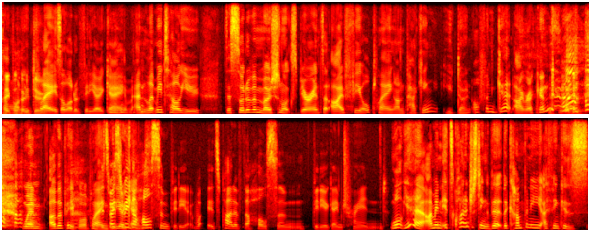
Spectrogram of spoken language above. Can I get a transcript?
People someone who who, plays a lot of video mm-hmm. game. and let me tell you, the sort of emotional experience that I feel playing Unpacking, you don't often get, I reckon, when other people are playing It's supposed to be games. the wholesome video. It's part of the wholesome video game trend. Well, yeah. I mean, it's quite interesting. The the company, I think, is.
